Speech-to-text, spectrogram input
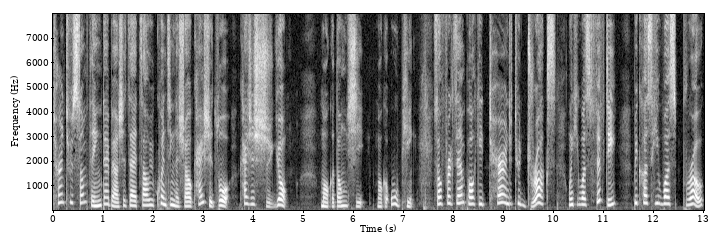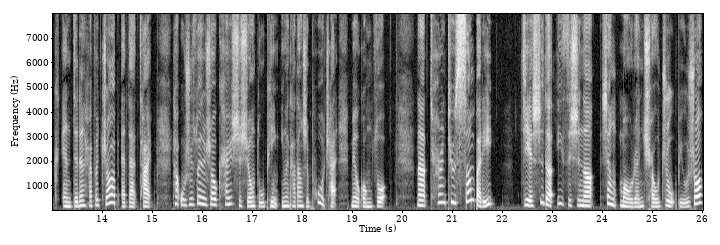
Turn to something 代表是在遭遇困境的时候开始做、开始使用某个东西、某个物品。So, for example, he turned to drugs when he was 50 because he was broke and didn't have a job at that time. 他五十岁的时候开始使用毒品，因为他当时破产，没有工作。 那 turn to somebody 解释的意思是呢，向某人求助。比如说，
